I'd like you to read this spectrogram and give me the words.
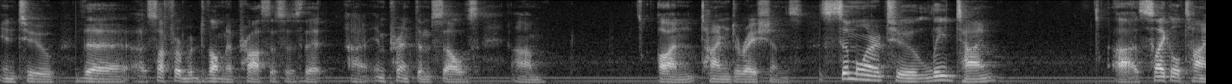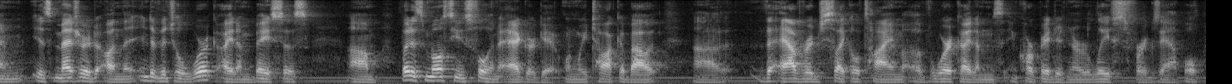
into the uh, software development processes that uh, imprint themselves um, on time durations. Similar to lead time, uh, cycle time is measured on the individual work item basis, um, but is most useful in aggregate when we talk about uh, the average cycle time of work items incorporated in a release, for example,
